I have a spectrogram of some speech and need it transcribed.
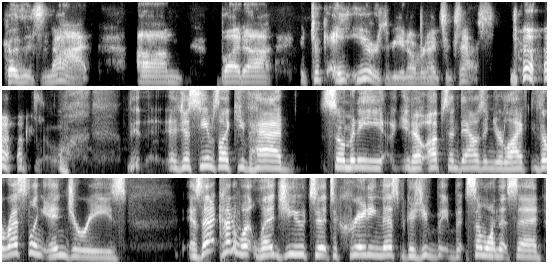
because it's not. Um, but uh, it took eight years to be an overnight success. it just seems like you've had so many, you know, ups and downs in your life. The wrestling injuries, is that kind of what led you to, to creating this? Because you've been someone that said,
